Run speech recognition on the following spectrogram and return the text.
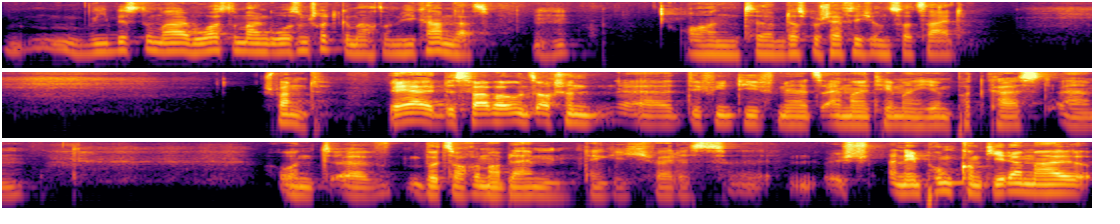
wie bist du mal, wo hast du mal einen großen Schritt gemacht und wie kam das? Mhm. Und äh, das beschäftigt uns zurzeit. Spannend. Ja, das war bei uns auch schon äh, definitiv mehr als einmal Thema hier im Podcast. Ähm, und äh, wird es auch immer bleiben, denke ich, weil das äh, an den Punkt kommt jeder mal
